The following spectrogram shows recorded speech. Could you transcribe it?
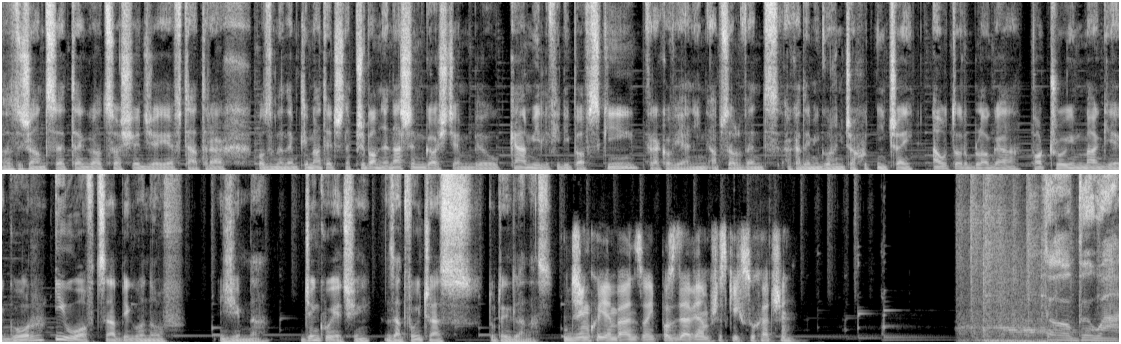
dotyczące tego, co się dzieje w Tatrach pod względem klimatycznym. Przypomnę, naszym gościem był Kamil Filipowski, krakowianin, absolwent Akademii Górniczo-Hutniczej, autor bloga Poczuj magię gór i łowca biegunów zimna. Dziękuję Ci za Twój czas tutaj dla nas. Dziękuję bardzo i pozdrawiam wszystkich słuchaczy. To była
